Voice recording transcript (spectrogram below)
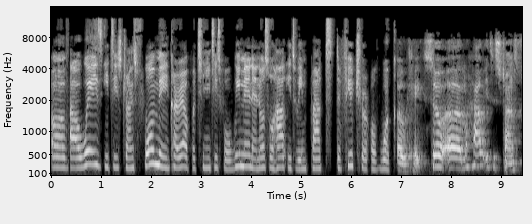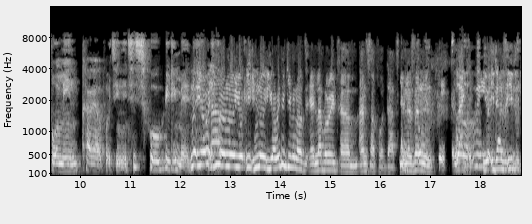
of uh, ways it is transforming career opportunities for women and also how it will impact the future of work. Okay, so um, how it is transforming career opportunities for women? No, you already, Now- no, no, you, you know, you're already giving us elaborate um, answer for that. You understand me? Okay, so Like, we- it has, it,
